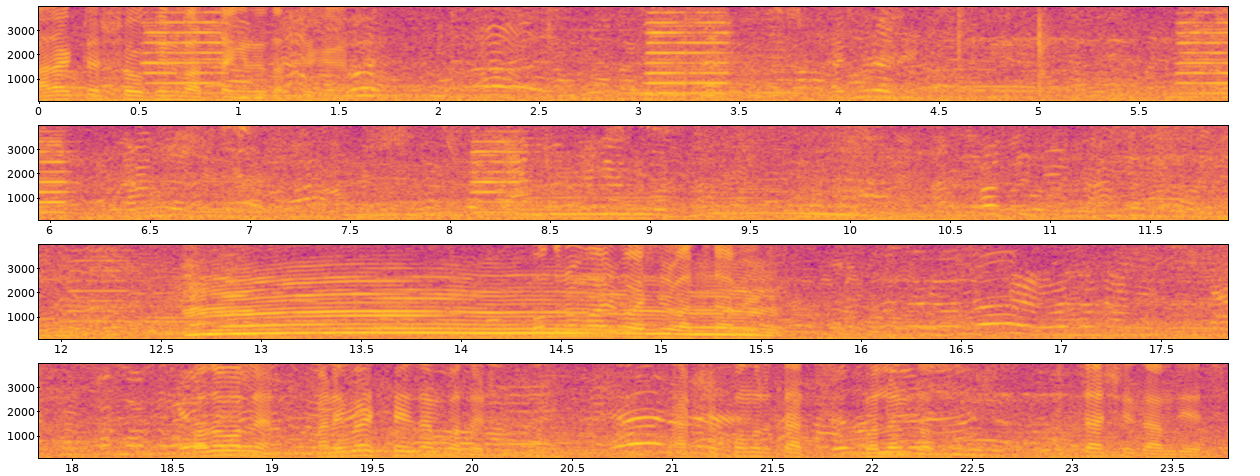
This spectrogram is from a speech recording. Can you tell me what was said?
আর একটা শৌখিন বাচ্চা কিন্তু দর্শক এখানে পনেরো মাস বয়সের বাচ্চা হবে। কত বললেন? মানে ভাই, সেই দাম কত একশো পনেরো চাচ্ছি। বললেন কত? পঁচাশি দাম দিয়েছে।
